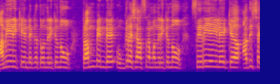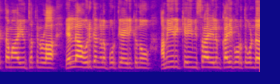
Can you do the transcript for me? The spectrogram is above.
അമേരിക്കയും രംഗത്ത് വന്നിരിക്കുന്നു. ട്രംപിന്റെ ഉഗ്രശാസനം വന്നിരിക്കുന്നു. സിറിയയിലേക്ക് അതിശക്തമായ യുദ്ധത്തിനുള്ള എല്ലാ ഒരുക്കങ്ങളും പൂർത്തിയായിരിക്കുന്നു. അമേരിക്കയും ഇസ്രായേലും കൈകോർത്തുകൊണ്ട്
